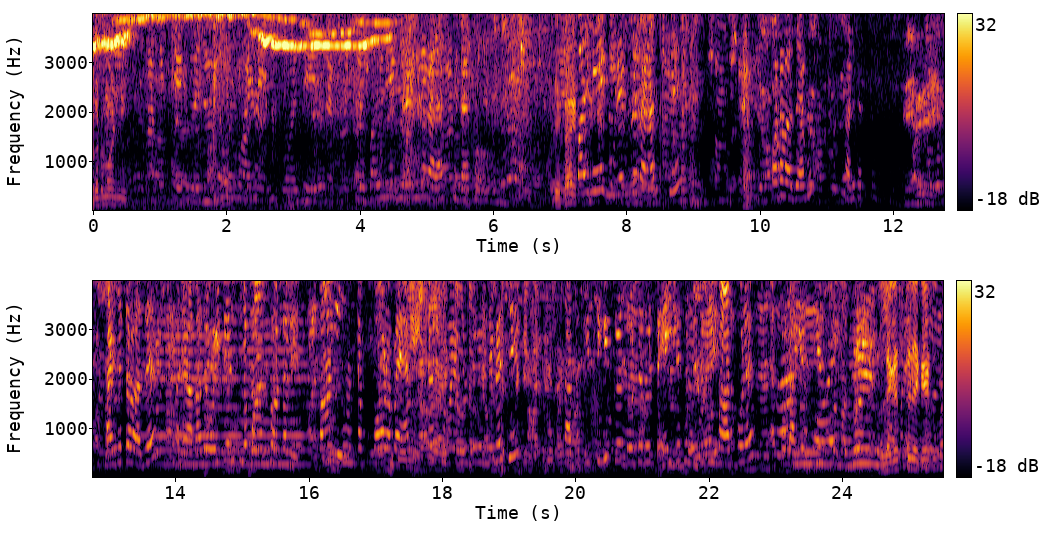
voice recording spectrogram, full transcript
গুড মর্নিং গোপাল নিয়ে ঘুরে ঘুরে বেড়াচ্ছি দেখো। দেখা নিয়ে ঘুরে ঘুরে বেড়াচ্ছি। কটা বাজে এখন? সাড়ে চারটা। সাড়ে চারটা বাজে। মানে আমাদের ওই ট্রেন ছিল পাঁচ ঘণ্টা লেট পাঁচ ঘণ্টা পর আবার একটার সময় ওখান থেকে নেমেছি। তারপর টিকিট করে দৌড়তে দৌড়তে এই স্টেশন ওই স্টেশন পার করে এত লাগে লেগেজটা দেখে বলো।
